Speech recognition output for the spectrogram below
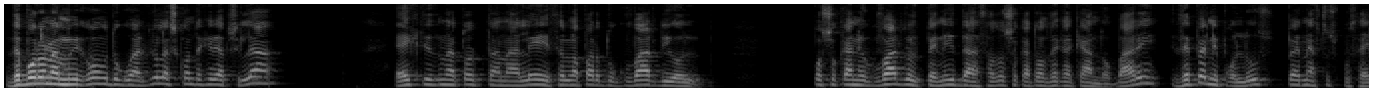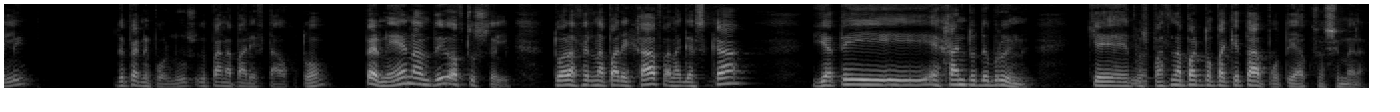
Δεν μπορώ να μιλήσω με τον Guardiola, σηκώνει τα χέρια ψηλά. Έχει τη δυνατότητα να λέει: Θέλω να πάρω τον Guardiol. Πόσο κάνει ο Guardiol 50, θα δώσω 110 και αν τον πάρει. Δεν παίρνει πολλούς, παίρνει αυτούς που θέλει. Δεν παίρνει πολλούς, δεν πάει να πάρει 7-8. Παίρνει έναν, δύο, αυτούς θέλει. Τώρα θέλει να πάρει χαφ αναγκαστικά γιατί χάνει τον De και προσπαθεί να πάρει το πακετά από ό,τι άκουσα σήμερα.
